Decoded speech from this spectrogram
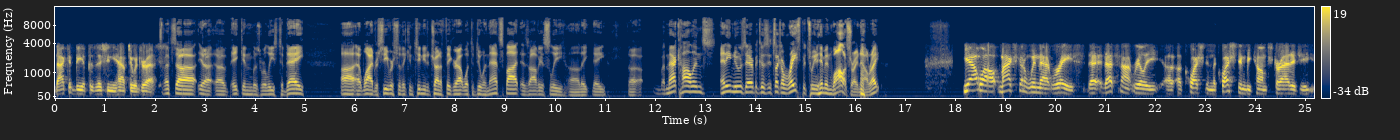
that could be a position you have to address. That's uh, yeah. Uh, Aiken was released today uh, at wide receiver, so they continue to try to figure out what to do in that spot. As obviously uh, they they uh, Mack Hollins. Any news there? Because it's like a race between him and Wallace right now, right? Yeah, well, Mack's going to win that race. That that's not really a, a question. The question becomes strategy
